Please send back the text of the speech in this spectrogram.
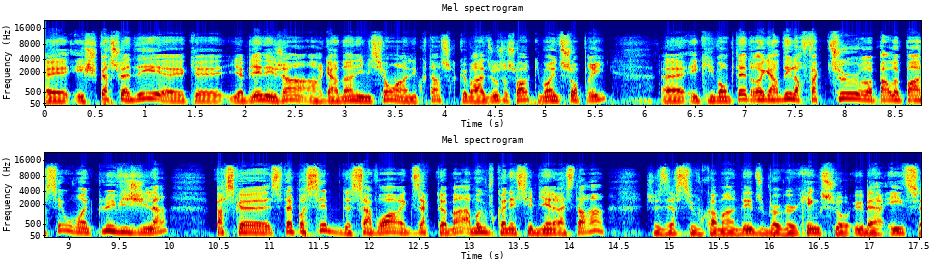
Euh, et je suis persuadé qu'il y a bien des gens, en regardant l'émission, en l'écoutant sur Cube Radio ce soir, qui vont être surpris euh, et qui vont peut-être regarder leurs factures par le passé ou vont être plus vigilants parce que c'est impossible de savoir exactement, à moins que vous connaissiez bien le restaurant. Je veux dire, si vous commandez du Burger King sur Uber Eats,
